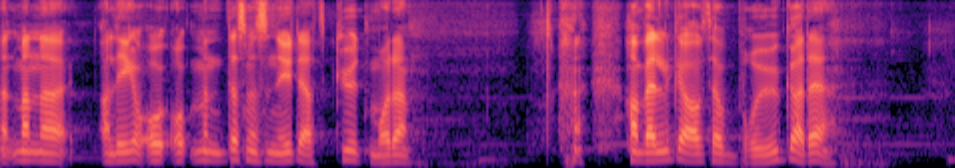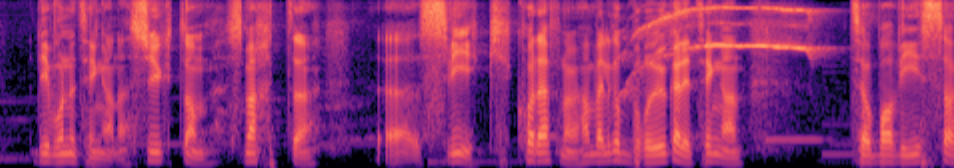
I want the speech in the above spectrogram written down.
Men, men, uh, og, men det som er så nydelig, er at Gud må det Han velger av og til å bruke det, de vonde tingene. Sykdom, smerte, eh, svik. Hva det er for noe. Han velger å bruke de tingene til å bare vise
